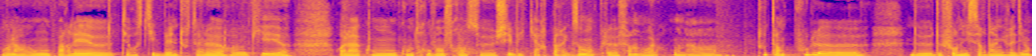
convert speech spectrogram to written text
Voilà, on parlait euh, Thérostilben tout à l'heure, qui est voilà qu'on trouve en France chez Bécard par exemple. Enfin voilà, on a tout un pool euh, de, de fournisseurs d'ingrédients.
